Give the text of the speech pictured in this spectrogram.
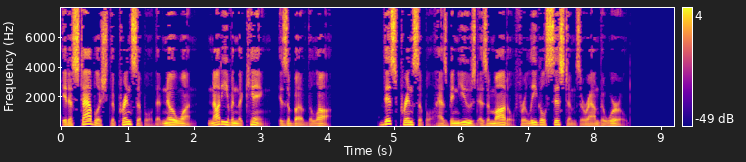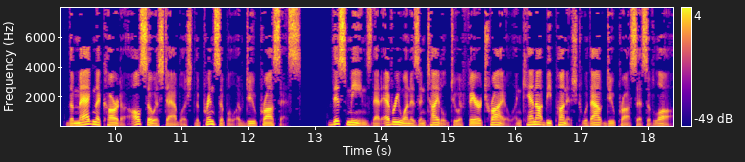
It established the principle that no one, not even the king, is above the law. This principle has been used as a model for legal systems around the world. The Magna Carta also established the principle of due process. This means that everyone is entitled to a fair trial and cannot be punished without due process of law.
